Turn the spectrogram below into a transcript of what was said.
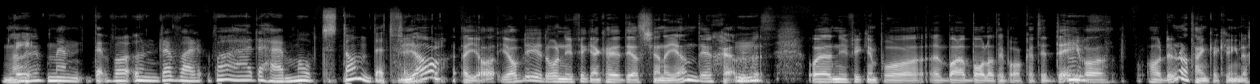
det, men det, vad, undrar var, vad är det här motståndet för? Ja, jag, jag blir ju då nyfiken. Jag kan ju dels känna igen det själv. Mm. Och jag är nyfiken på att bara bolla tillbaka till dig. Mm. Vad, har du några tankar kring det?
